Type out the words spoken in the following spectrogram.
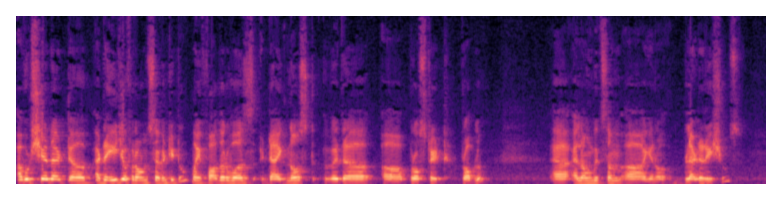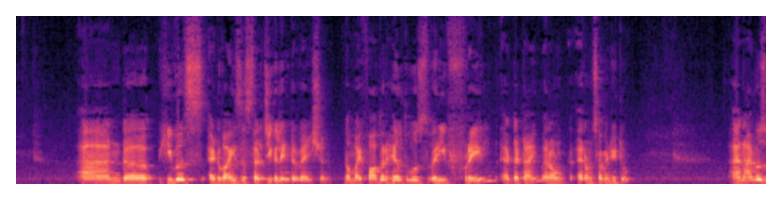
I would share that uh, at the age of around 72, my father was diagnosed with a uh, prostate problem, uh, along with some uh, you know bladder issues and uh, he was advised a surgical intervention. Now my father' health was very frail at the time, around around 72, and I was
